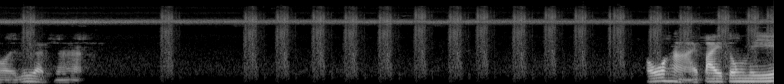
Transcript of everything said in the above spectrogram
รอยเลือดนะฮะเขาหายไปตรงนี้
